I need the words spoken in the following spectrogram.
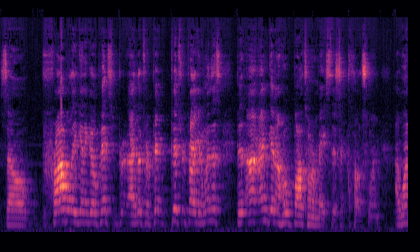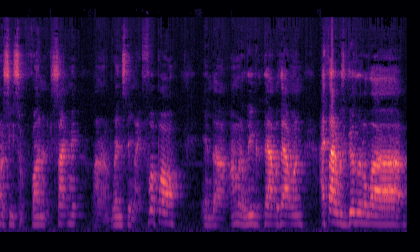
So, probably gonna go Pittsburgh. I look for Pittsburgh, probably gonna win this, but I'm gonna hope Baltimore makes this a close one. I want to see some fun and excitement. On Wednesday Night Football. And uh, I'm going to leave it at that with that one. I thought it was a good little uh,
